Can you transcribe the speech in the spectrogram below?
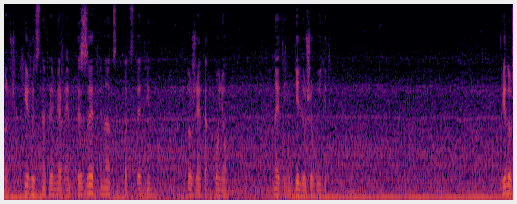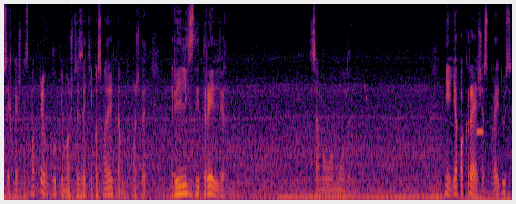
Тот же Кирис, например, МТЗ 1221. Тоже, я так понял, на этой неделе уже выйдет. Видос я, конечно, не смотрел. В группе можете зайти посмотреть. Там, сказать, релизный трейлер самого мода. Не, я по краю сейчас пройдусь.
